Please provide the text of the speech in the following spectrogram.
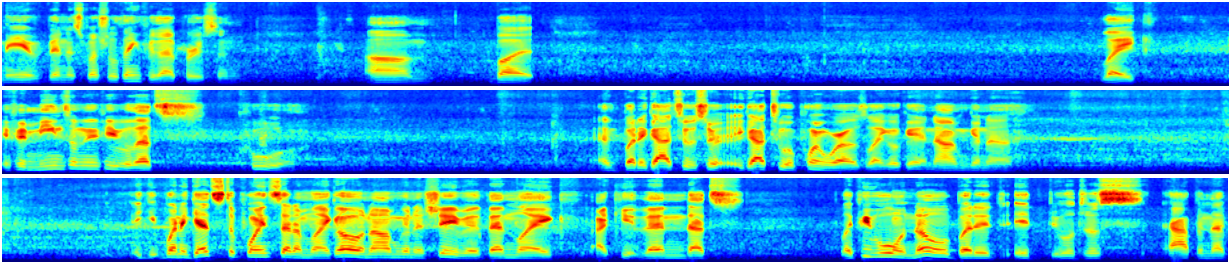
may have been a special thing for that person. Um, but like, if it means something to people, that's cool. And but it got to a certain, it got to a point where I was like, okay, now I'm gonna it, when it gets to points that I'm like, oh, now I'm gonna shave it, then like I can then that's like people won't know, but it it will just happen that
